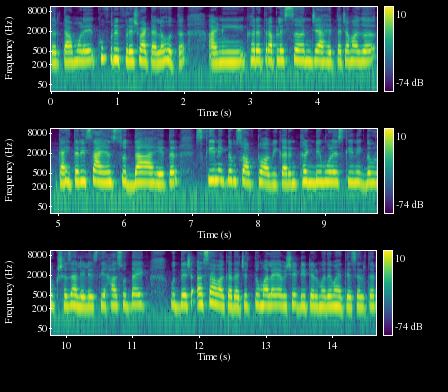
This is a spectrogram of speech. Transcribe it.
तर त्यामुळे खूप रिफ्रेश वाटायला होतं. आणि खरं तर आपले सण जे आहेत त्याच्यामागं काहीतरी सायन्ससुद्धा आहे. तर स्किन एकदम सॉफ्ट व्हावी. कारण थंडीमुळे स्किन एकदम वृक्ष झालेली असते. हा सुद्धा एक उद्देश असावा कदाचित. तुम्हाला याविषयी डिटेलमध्ये माहिती असेल तर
